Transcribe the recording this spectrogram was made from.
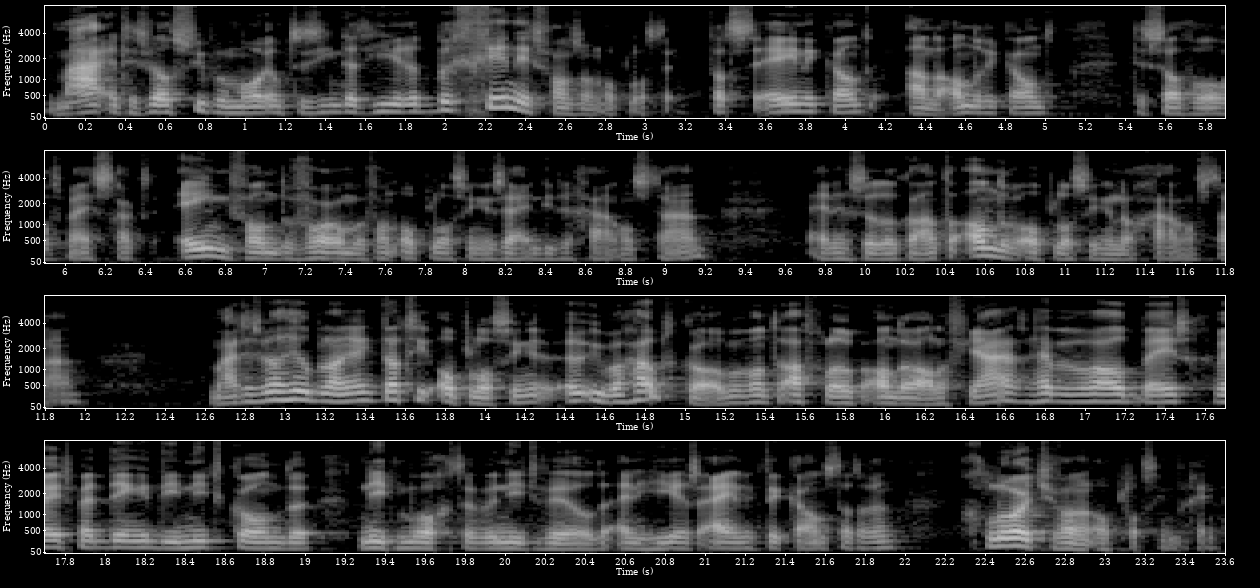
Maar het is wel super mooi om te zien dat hier het begin is van zo'n oplossing. Dat is de ene kant. Aan de andere kant, het zal volgens mij straks één van de vormen van oplossingen zijn die er gaan ontstaan. En er zullen ook een aantal andere oplossingen nog gaan ontstaan. Maar het is wel heel belangrijk dat die oplossingen er überhaupt komen. Want de afgelopen anderhalf jaar hebben we al bezig geweest met dingen die niet konden, niet mochten, we niet wilden. En hier is eindelijk de kans dat er een gloortje van een oplossing begint.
